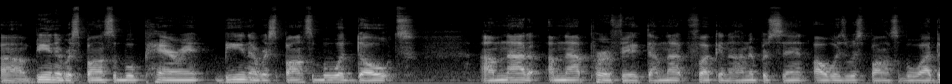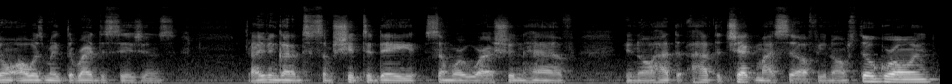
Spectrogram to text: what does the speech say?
Um, being a responsible parent, being a responsible adult. I'm not I'm not perfect. I'm not fucking 100% always responsible. I don't always make the right decisions. I even got into some shit today somewhere where I shouldn't have. You know, I had to I have to check myself. You know, I'm still growing,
